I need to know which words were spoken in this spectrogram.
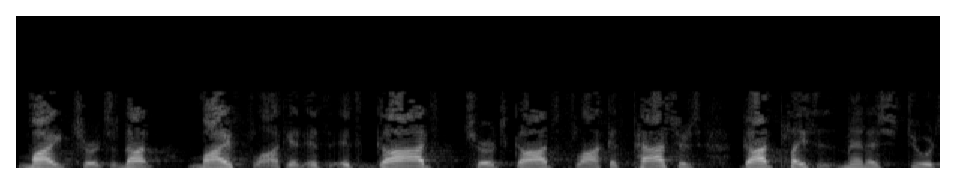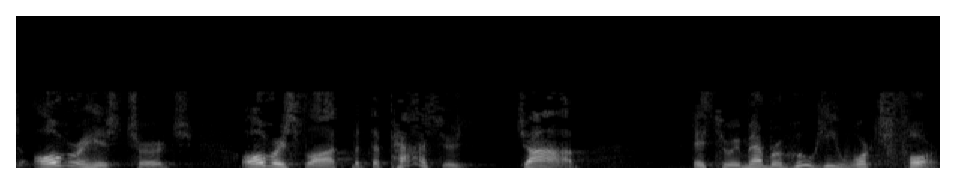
my church. It's not my flock. It, it's, it's God's church, God's flock. As pastors, God places men as stewards over his church, over his flock, but the pastor's job is to remember who he works for.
